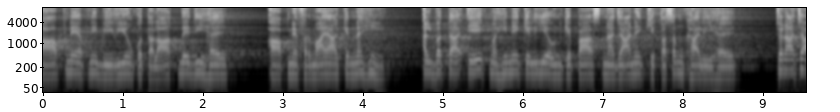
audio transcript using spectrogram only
आपने अपनी बीवियों को तलाक दे दी है? आपने फरमाया कि नहीं। अलबत्ता एक महीने के लिए उनके पास ना जाने की कसम खा ली है। चुनाचा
